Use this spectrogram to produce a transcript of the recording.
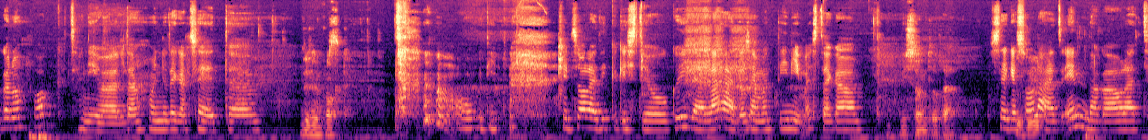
aga noh, fakt nii-öelda on ju tegelikult see, et äh, see on fakt. audit, et sa oled ikkagist ju kõige lähedasemate inimestega mis on tõde? see, kes sa oled, endaga oled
